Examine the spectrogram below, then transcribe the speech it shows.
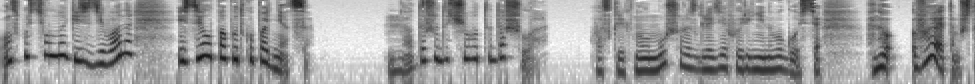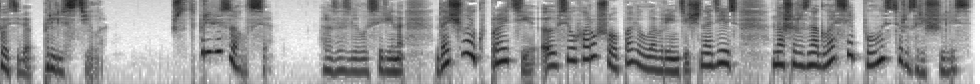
Он спустил ноги с дивана и сделал попытку подняться. Надо же, до чего ты дошла, воскликнул муж, разглядев Ирининого гостя. Но в этом что тебя прельстило? Что ты привязался? разозлилась Ирина. Дай человеку пройти. Всего хорошего, Павел Лаврентич. Надеюсь, наши разногласия полностью разрешились.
